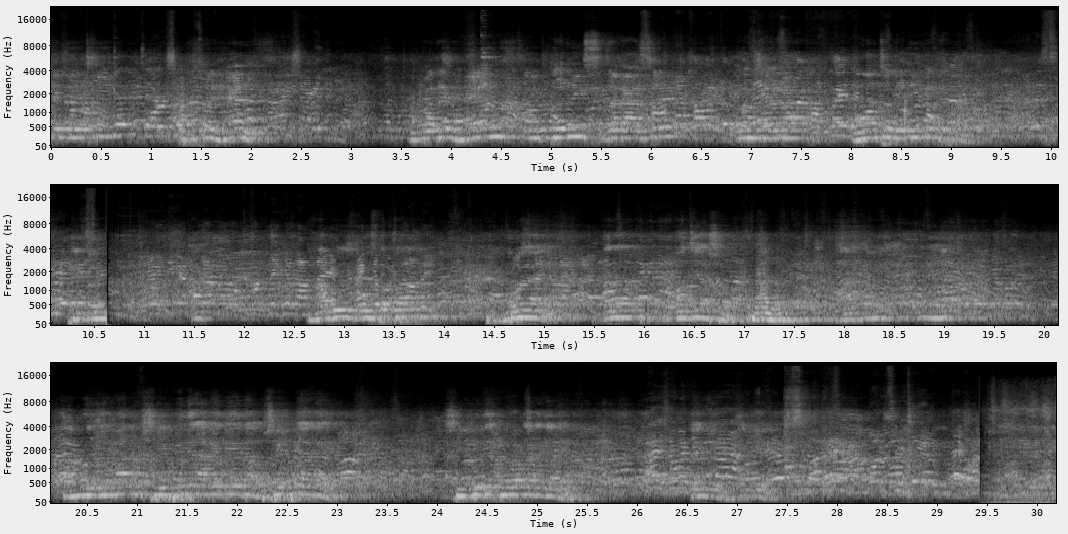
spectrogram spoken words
চেয়েছি হ্যান্ড ইলেকট্রনিক্স যারা আছে যারা মঞ্চ রেডি করতে মঞ্চে আসো। আর আমি শিল্পীদের আগে দিয়ে দাও শিল্পী আগে। শিল্পীদের খবরটা আগে দিয়ে দাও।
